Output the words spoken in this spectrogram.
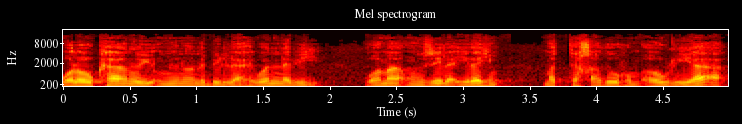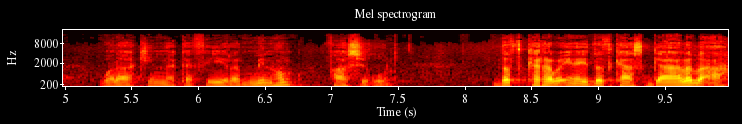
walow kaanuu yu'minuuna biاllahi wاnnabiy wma unzila ilayhim ma اtakhaduuhum أwliyaءa walaakina kahiira minhum faasiquun dadka raba inay dadkaas gaalada ah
